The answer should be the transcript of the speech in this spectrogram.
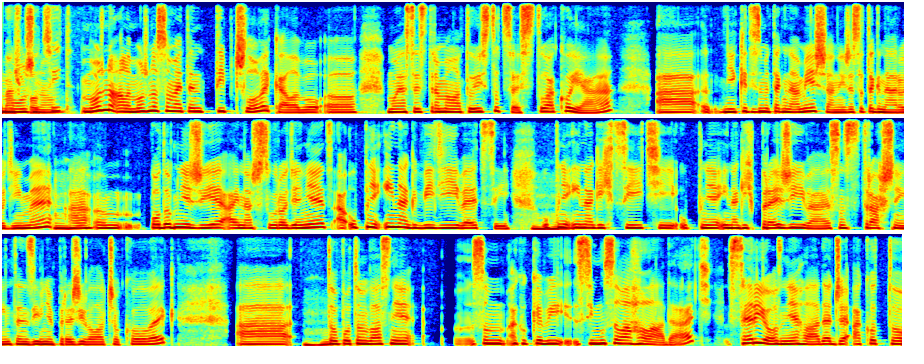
Máš možno, pocit? Možno, ale možno som aj ten typ človeka, lebo uh, moja sestra mala tú istú cestu ako ja a niekedy sme tak namiešaní, že sa tak narodíme uh-huh. a um, podobne žije aj náš súrodenec a úplne inak vidí veci, uh-huh. úplne inak ich cíti, úplne inak ich prežíva. Ja som strašne intenzívne prežívala čokoľvek a uh-huh. to potom vlastne som ako keby si musela hľadať, seriózne hľadať, že ako to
